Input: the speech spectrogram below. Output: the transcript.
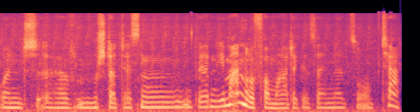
und äh, stattdessen werden eben andere Formate gesendet so. Tja,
